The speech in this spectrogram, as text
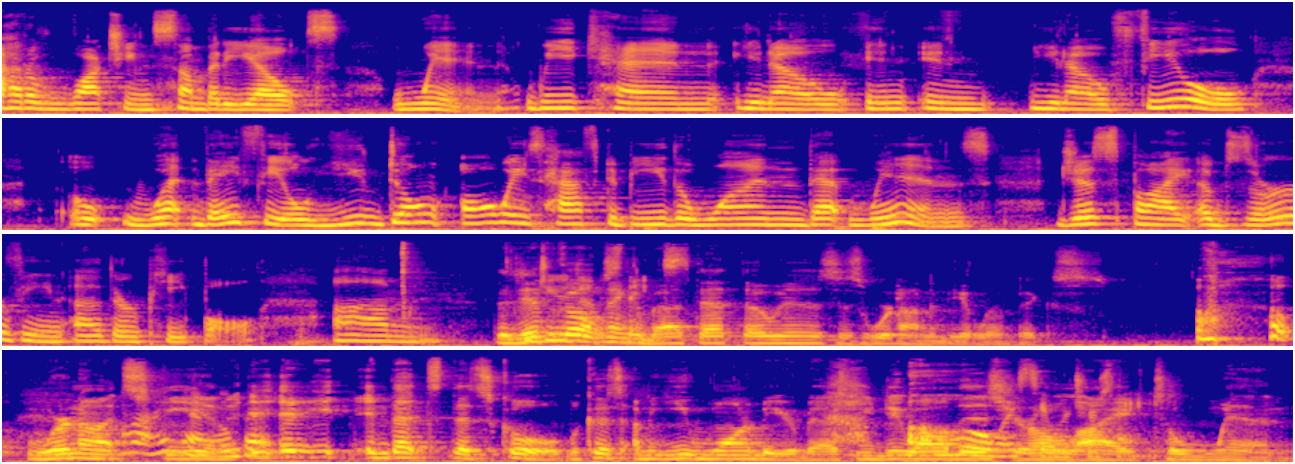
out of watching somebody else win. We can, you know, in in you know, feel uh, what they feel. You don't always have to be the one that wins just by observing other people. Um, the difficult thing things. about that, though, is is we're not in the Olympics. We're not well, skiing, know, and, and, and, that's that's cool because I mean you want to be your best. You do all oh, this your whole life to win.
